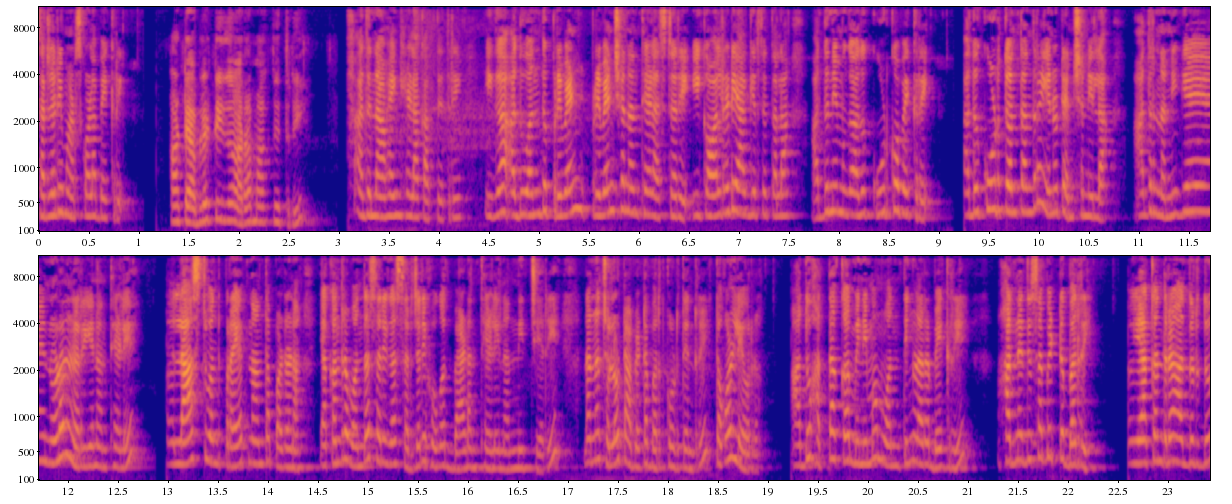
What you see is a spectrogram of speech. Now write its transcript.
ಸರ್ಜರಿ ಮಾಡಿಸ್ಕೊಳ್ಬೇಕ್ರಿ. ಆ ಟ್ಯಾಬ್ಲೆಟ್ ಈಗ ಆರಾಮ ಆಗ್ತೈತ್ರಿ? ಅದು ನಾವು ಹೆಂಗೆ ಹೇಳಕ್ಕಾಗ್ತೈತ್ರಿ ಈಗ ಅದು ಒಂದು ಪ್ರಿವೆಂಟ್ ಪ್ರಿವೆನ್ಷನ್ ಅಂತ ಹೇಳಿ ಅಷ್ಟೇ ರೀ. ಈಗ ಆಲ್ರೆಡಿ ಆಗಿರ್ತೈತಲ್ಲ ಅದು ನಿಮ್ಗೆ ಅದು ಕೂಡ್ಕೋಬೇಕ್ರಿ. ಅದು ಕೂಡ್ತು ಅಂತಂದ್ರೆ ಏನೂ ಟೆನ್ಷನ್ ಇಲ್ಲ. ಆದ್ರೆ ನನಗೆ ನೋಡೋಣ ರೀ ಏನಂತ ಹೇಳಿ. ಲಾಸ್ಟ್ ಒಂದು ಪ್ರಯತ್ನ ಅಂತ ಪಡೋಣ. ಯಾಕಂದ್ರೆ ಒಂದೇ ಸರಿಗ ಸರ್ಜರಿ ಹೋಗೋದು ಬೇಡ ಅಂತ ಹೇಳಿ ನನ್ನ ಇಚ್ಛೆ ರೀ. ನಾನು ಚಲೋ ಟ್ಯಾಬ್ಲೆಟ್ ಬರ್ದು ಕೊಡ್ತೇನೆ ರೀ ತೊಗೊಳ್ಳಿ ಅವರು. ಅದು ಹತ್ತಕ್ಕೆ ಮಿನಿಮಮ್ ಒಂದು ತಿಂಗಳಾರ ಬೇಕ್ರಿ. ಹದಿನೈದು ದಿವಸ ಬಿಟ್ಟು ಬರ್ರಿ. ಯಾಕಂದ್ರೆ ಅದ್ರದ್ದು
